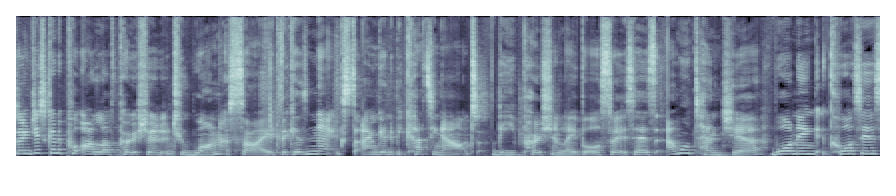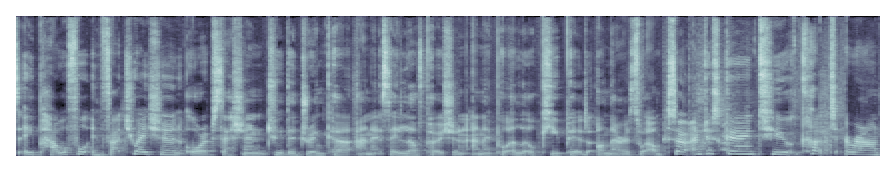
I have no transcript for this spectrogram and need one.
So I'm just going to put our love potion to one side because next I'm going to be cutting out the potion label. So it says Amortentia, warning, causes a powerful infatuation or obsession to the drinker and it's a love potion and I put a little cupid on there as well. So I'm just going to cut around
